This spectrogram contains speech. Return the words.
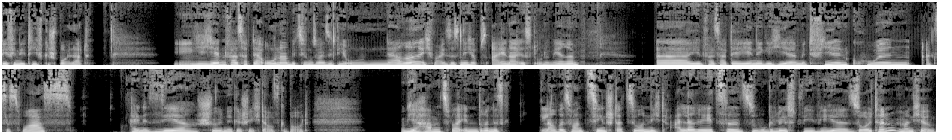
definitiv gespoilert. Jedenfalls hat der Owner bzw. die Owner, ich weiß es nicht, ob es einer ist oder mehrere, äh, jedenfalls hat derjenige hier mit vielen coolen Accessoires eine sehr schöne Geschichte aufgebaut. Wir haben zwar innen drin, ich glaube, es waren zehn Stationen, nicht alle Rätsel so gelöst, wie wir sollten. Manche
